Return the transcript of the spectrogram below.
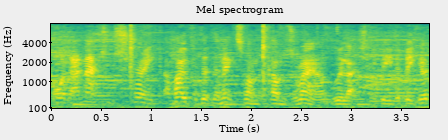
I want that natural strength. I'm hoping that the next one that comes around will actually be the bigger.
